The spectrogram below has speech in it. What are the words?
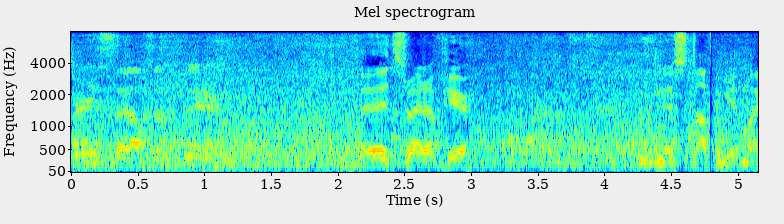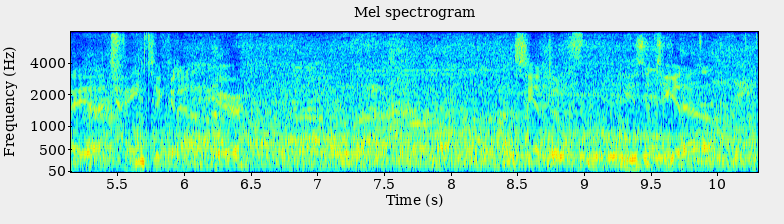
turnstiles up there. It's right up here. I'm gonna stop and get my uh, train ticket out here. Guess you have to use it to get out.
